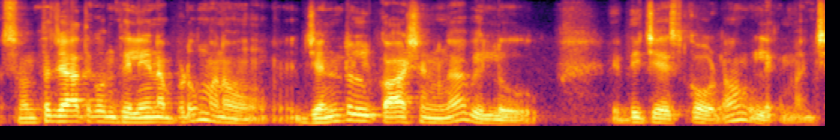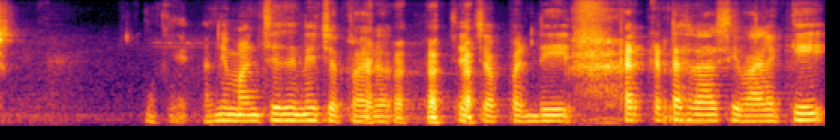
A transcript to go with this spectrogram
సొంత జాతకం తెలియనప్పుడు మనం జనరల్ కాషన్గా వీళ్ళు ఇది చేసుకోవడం వీళ్ళకి మంచిది. ఓకే అన్ని మంచిదనే చెప్పారు. చెప్పండి. కర్కట రాశి వాళ్ళకి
